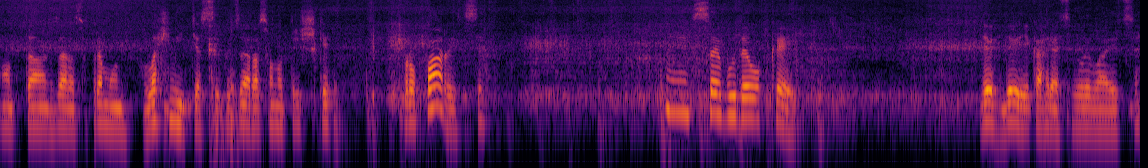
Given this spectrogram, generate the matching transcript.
Отак, зараз прямо лахміття сипить. Зараз воно трішки пропариться. І все буде окей. Диви, диви, яка грязь виливається.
